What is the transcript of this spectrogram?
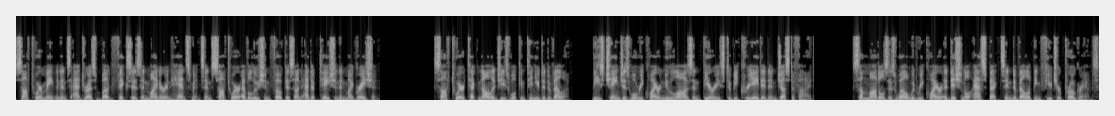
Software maintenance address bug fixes and minor enhancements and software evolution focus on adaptation and migration. Software technologies will continue to develop. These changes will require new laws and theories to be created and justified. Some models as well would require additional aspects in developing future programs.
